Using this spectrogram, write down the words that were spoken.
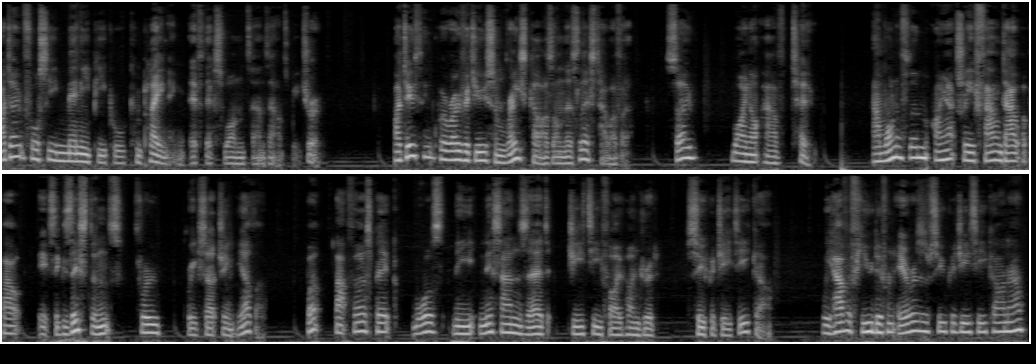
I don't foresee many people complaining if this one turns out to be true. I do think we're overdue some race cars on this list, however, so why not have two? And one of them I actually found out about its existence through researching the other. But that first pick was the Nissan Z GT500 Super GT car. We have a few different eras of Super GT car now,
